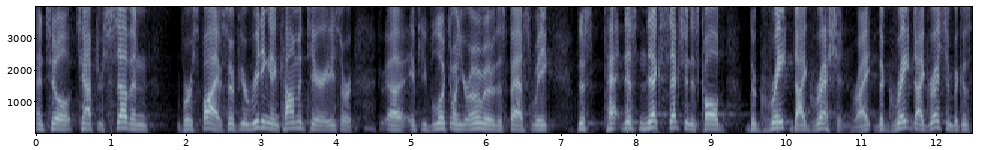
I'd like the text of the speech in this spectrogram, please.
until chapter 7, verse 5. So if you're reading in commentaries or uh, if you've looked on your own over this past week, this, this next section is called the Great Digression, right? The Great Digression, because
